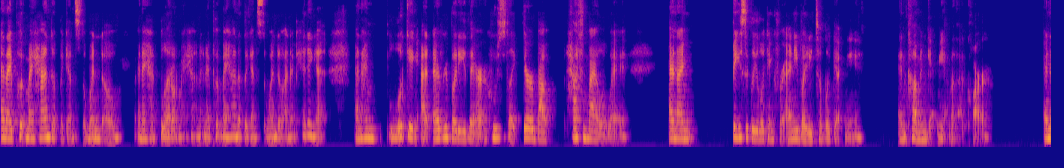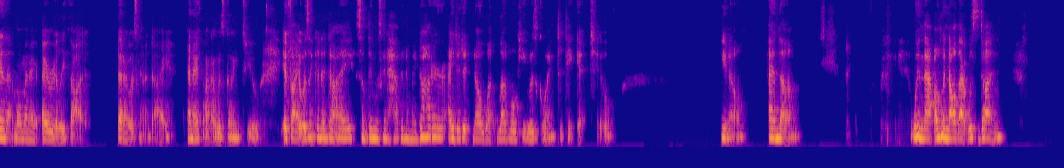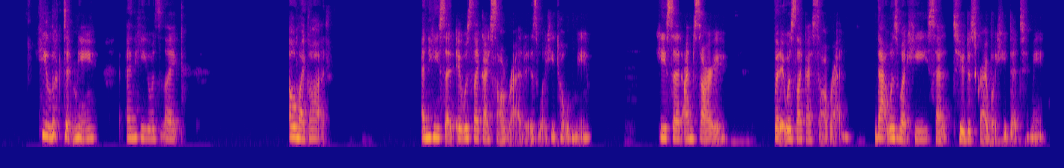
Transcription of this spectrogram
And I put my hand up against the window and I had blood on my hand. And I put my hand up against the window and I'm hitting it. And I'm looking at everybody there who's like, they're about half a mile away. And I'm basically looking for anybody to look at me and come and get me out of that car. And in that moment, I, I really thought that I was to die. And I thought I was going to, if I wasn't to die, something was to happen to my daughter. I didn't know what level he was going to take it to. You know, and um, when that when all that was done, he looked at me and he was like, "Oh my god." And he said, "It was like I saw red," is what he told me. He said, "I'm sorry, but it was like I saw red." that was what he said to describe what he did to me.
